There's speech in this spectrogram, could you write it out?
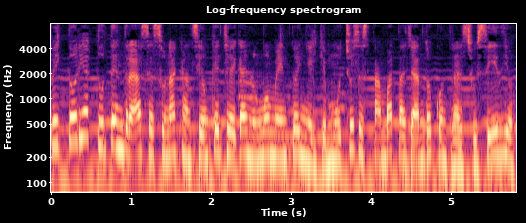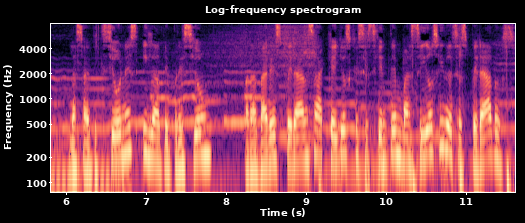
Victoria tú tendrás es una canción que llega en un momento en el que muchos están batallando contra el suicidio, las adicciones y la depresión, para dar esperanza a aquellos que se sienten vacíos y desesperados.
